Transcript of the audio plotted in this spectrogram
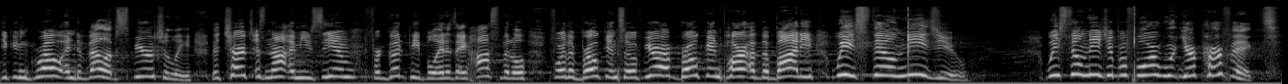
You can grow and develop spiritually. The church is not a museum for good people. It is a hospital for the broken. So if you're a broken part of the body, we still need you. We still need you before you're perfect.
